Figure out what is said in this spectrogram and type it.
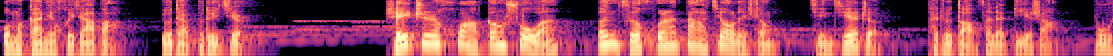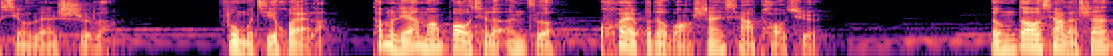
我们赶紧回家吧，有点不对劲儿。”谁知话刚说完，恩泽忽然大叫了一声，紧接着他就倒在了地上，不省人事了。父母急坏了，他们连忙抱起了恩泽，快步地往山下跑去。等到下了山。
